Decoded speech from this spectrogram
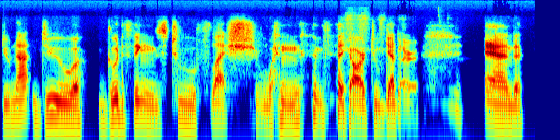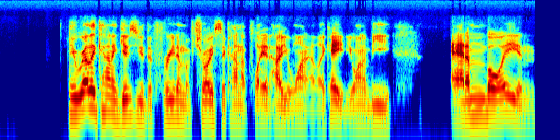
do not do good things to flesh when they are together. And it really kind of gives you the freedom of choice to kind of play it how you want it. Like, hey, do you want to be Atom Boy and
